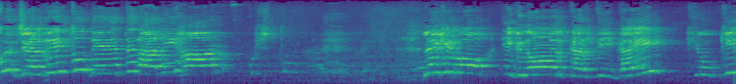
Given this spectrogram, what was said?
कुछ ज्वेलरी तो दे देते, रानी हार, कुछ तो लेकिन वो इग्नोर करती गई, क्योंकि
